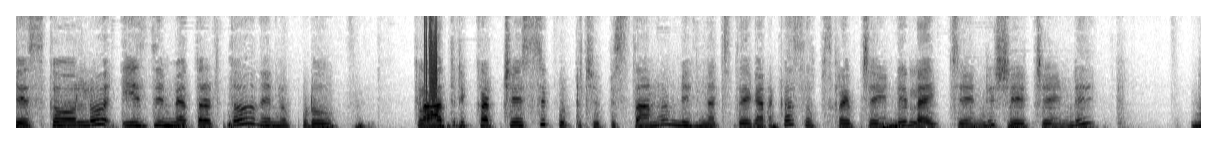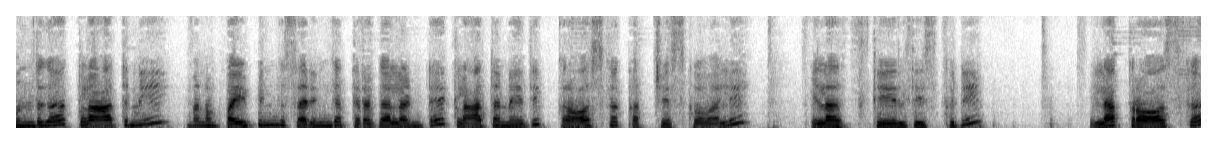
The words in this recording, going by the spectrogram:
చేసుకోవాలో ఈజీ మెథడ్తో నేను ఇప్పుడు క్లాత్ని కట్ చేసి కుట్టు చూపిస్తాను. మీకు నచ్చితే కనుక సబ్స్క్రైబ్ చేయండి లైక్ చేయండి షేర్ చేయండి. ముందుగా క్లాత్ని మనం పైపింగ్ సరిగ్గా తిరగాలంటే క్లాత్ అనేది క్రాస్గా కట్ చేసుకోవాలి. ఇలా స్కేల్ తీసుకుని ఇలా క్రాస్గా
